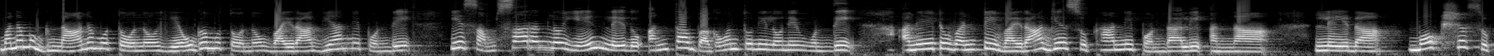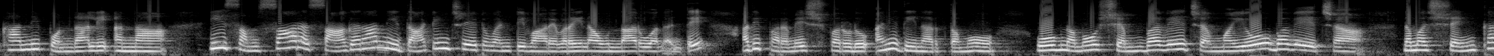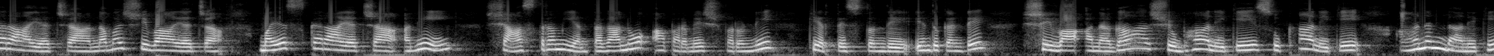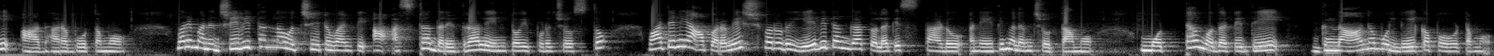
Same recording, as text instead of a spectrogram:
మనము జ్ఞానముతోనో యోగముతోనో వైరాగ్యాన్ని పొంది ఈ సంసారంలో ఏం లేదు అంతా భగవంతునిలోనే ఉంది అనేటువంటి వైరాగ్య సుఖాన్ని పొందాలి అన్నా లేదా మోక్ష సుఖాన్ని పొందాలి అన్నా ఈ సంసార సాగరాన్ని దాటించేటువంటి వారెవరైనా ఉన్నారు అనంటే అది పరమేశ్వరుడు అని దీని అర్థము. ఓం నమో శంభవే చ మయోభవే చ నమ శంకరాయ చ నమ శివాయ చ మయస్కరాయ చ అని శాస్త్రం ఎంతగానో ఆ పరమేశ్వరుణ్ణి కీర్తిస్తుంది. ఎందుకంటే శివ అనగా శుభానికి సుఖానికి ఆనందానికి ఆధారభూతము. మరి మన జీవితంలో వచ్చేటువంటి ఆ అష్ట దరిద్రాలు ఏంటో ఇప్పుడు చూస్తూ వాటిని ఆ పరమేశ్వరుడు ఏ విధంగా తొలగిస్తాడు అనేది మనం చూద్దాము. మొట్టమొదటిది జ్ఞానము లేకపోవటము.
